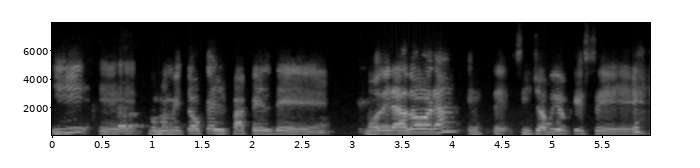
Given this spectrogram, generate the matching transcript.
Y eh, como me toca el papel de moderadora, este, si yo veo que se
